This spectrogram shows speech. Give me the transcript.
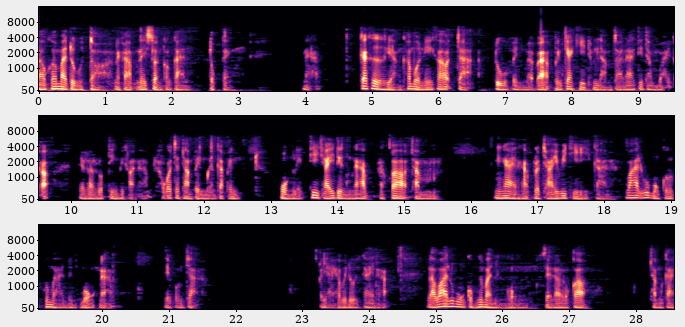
ราก็มาดูต่อนะครับในส่วนของการตกแต่งนะครับ ก็คืออย่างข้างบนนี้ก็จะดูเป็นแบบว่าเป็นแก้ขีดดำๆตอนแรกที่ทำไว้ก็เดี๋ยวเราลบทิ้งไปก่อนนะครับ เราก็จะทำเป็นเหมือนกับเป็นห่วงเหล็กที่ใช้ดึงนะครับ แล้วก็ทำง่ายๆนะครับ เราใช้วิธีการวาดรูปวงกลมขึ้นมาหนึ่งวงนะครับ เดี๋ยวผมจะขยายเข้าไปดูใกล้นะครับ เราวาดรูปวงกลมขึ้นมาหนึ่งวง เสร็จแล้วเราก็ ทำการ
